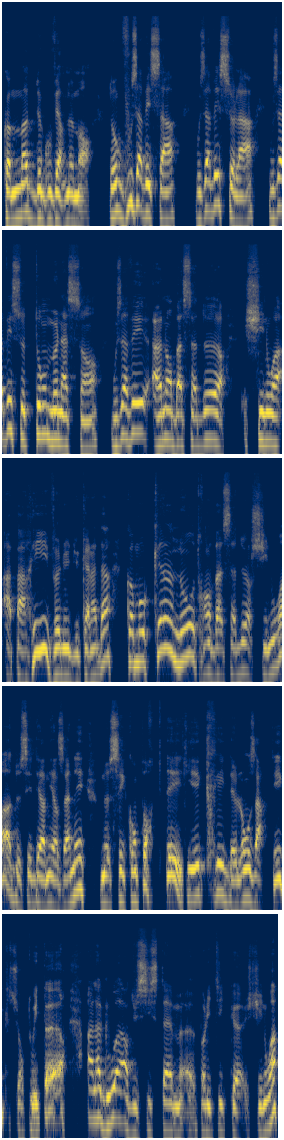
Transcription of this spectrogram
comme mode de gouvernement. Donc vous avez ça, vous avez cela, vous avez ce ton menaçant, vous avez un ambassadeur chinois à Paris, venu du Canada, comme aucun autre ambassadeur chinois de ces dernières années ne s'est comporté, qui écrit des longs articles sur Twitter à la gloire du système euh, politique euh, chinois,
